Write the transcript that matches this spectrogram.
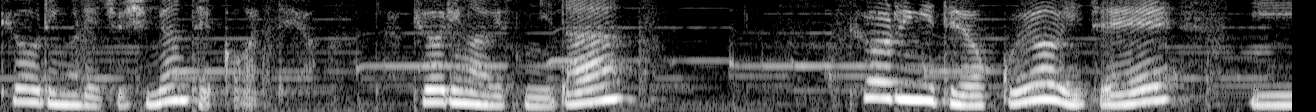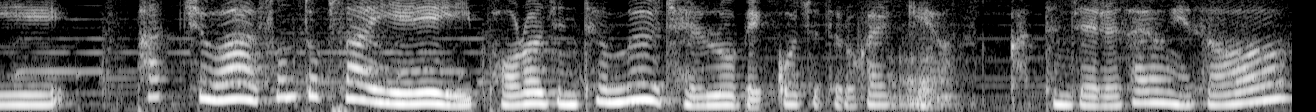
큐어링을 해주시면 될 것 같아요. 자, 큐어링 하겠습니다. 큐어링이 되었고요. 이제 이 파츠와 손톱 사이에 이 벌어진 틈을 젤로 메꿔주도록 할게요. 같은 젤을 사용해서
